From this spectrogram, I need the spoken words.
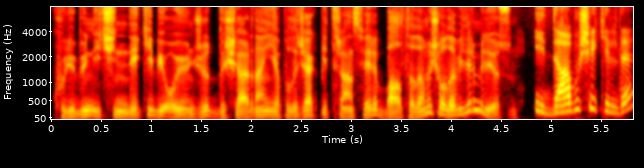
kulübün içindeki bir oyuncu dışarıdan yapılacak bir transferi baltalamış olabilir mi diyorsun? İddia bu şekilde.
